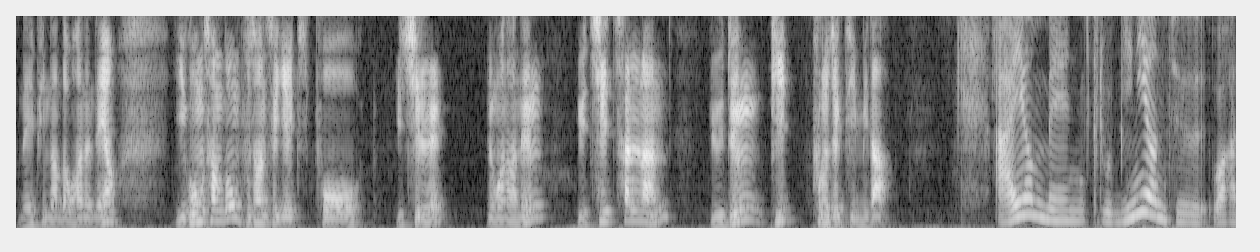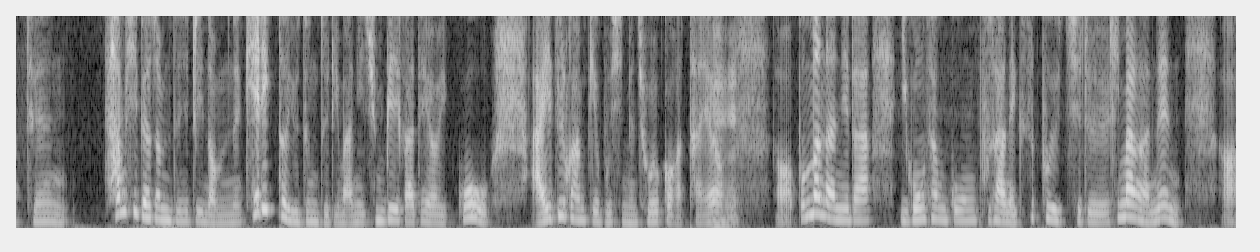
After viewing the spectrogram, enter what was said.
네, 빛난다고 하는데요. 2030 부산 세계 엑스포 유치를 응원하는 유치 찬란 유등 빛 프로젝트입니다. 아이언맨 그리고 미니언즈와 같은 30여 점들이 넘는 캐릭터 유등들이 많이 준비가 되어 있고 아이들과 함께 보시면 좋을 것 같아요. 네, 어, 뿐만 아니라 2030 부산 엑스포 유치를 희망하는 어,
